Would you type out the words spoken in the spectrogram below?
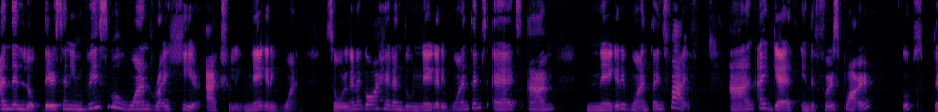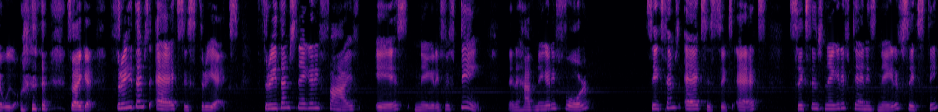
And then look, there's an invisible 1 right here, actually, negative 1. So we're going to go ahead and do negative 1 times x and negative 1 times 5. And I get in the first part, oops, there we go. so I get 3 times x is 3x. 3 times negative 5 is negative 15. Then I have negative 4. 6 times x is 6x. 6 times negative 10 is negative 60.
